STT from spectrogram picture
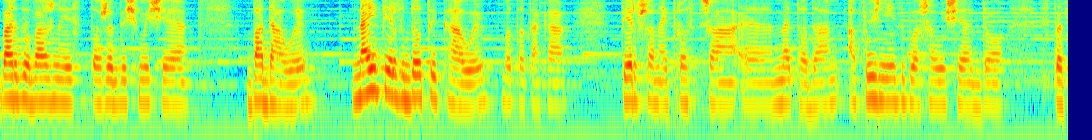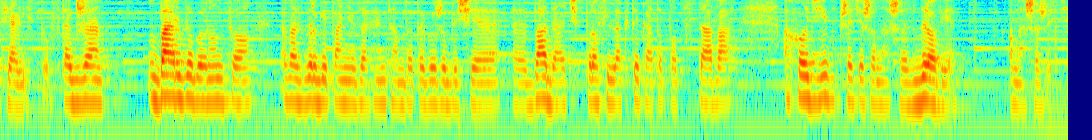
bardzo ważne jest to, żebyśmy się badały, najpierw dotykały, bo to taka pierwsza, najprostsza e, metoda, a później zgłaszały się do specjalistów. Także bardzo gorąco Was, drogie Panie, zachęcam do tego, żeby się e, badać. Profilaktyka to podstawa, a chodzi przecież o nasze zdrowie, o nasze życie.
